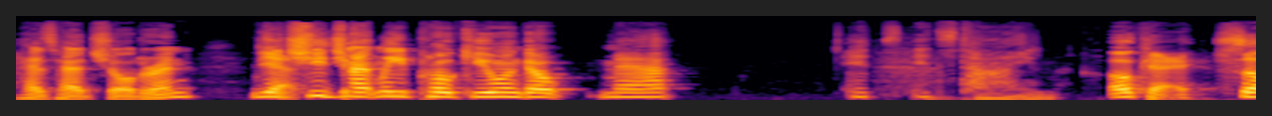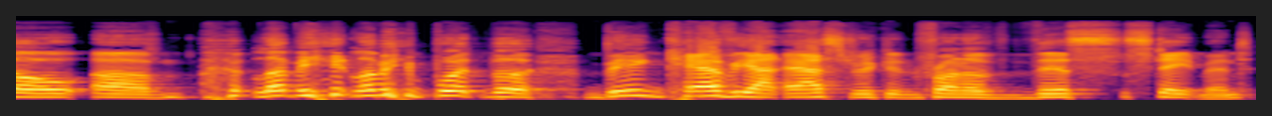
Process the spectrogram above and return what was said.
has had children. Did she gently poke you and go, Matt? It's it's time. Okay, so um, let me let me put the big caveat asterisk in front of this statement.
